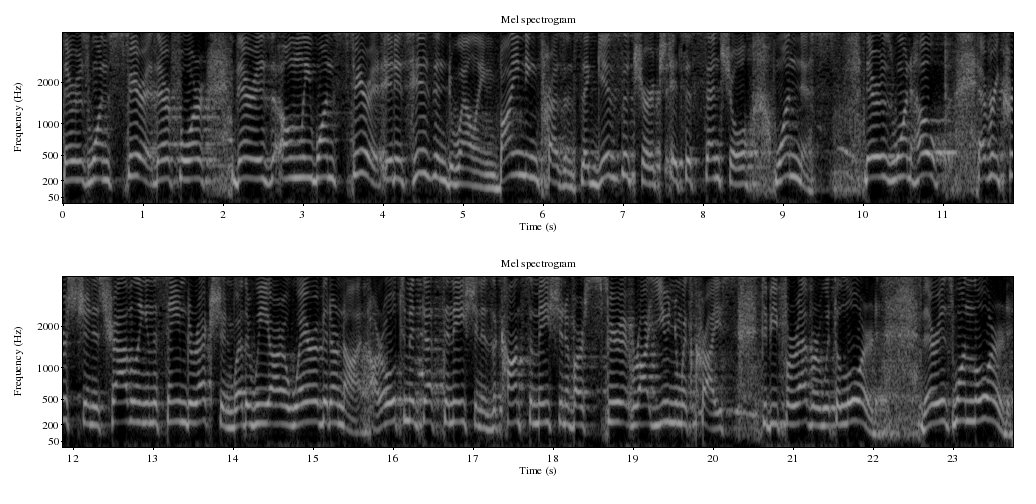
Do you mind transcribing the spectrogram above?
There is one Spirit, therefore, there is only one Spirit. It is his indwelling, binding presence that gives the church its essential oneness. There is one hope. Every Christian is traveling in the same direction, whether we are aware of it or not. Our ultimate destination is the consummation of our spirit wrought union with Christ to be forever with the Lord. There is one Lord.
